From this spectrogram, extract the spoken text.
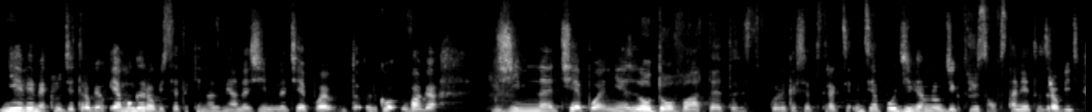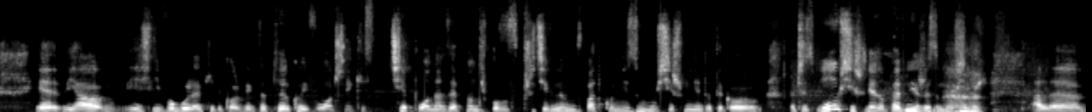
nie wiem, jak ludzie to robią. Ja mogę robić te takie na zmianę zimne, ciepłe, to, tylko uwaga, zimne, ciepłe, nie lodowate, to jest w ogóle jakaś abstrakcja. Więc ja podziwiam ludzi, którzy są w stanie to zrobić. Ja, ja jeśli w ogóle kiedykolwiek, to tylko i wyłącznie jak jest ciepło na zewnątrz, bo w przeciwnym wypadku nie zmusisz mnie do tego. Znaczy zmusisz, nie no, pewnie, że zmusisz, ale...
